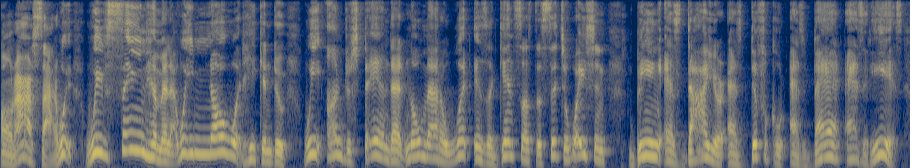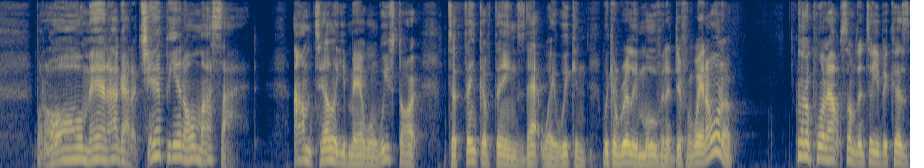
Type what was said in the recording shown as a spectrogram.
on our side. We we've seen him in that. We know what he can do. We understand that no matter what is against us, the situation being as dire, as difficult, as bad as it is, but oh man, I got a champion on my side. I'm telling you, man, when we start to think of things that way, we can we can really move in a different way. And I want to I want to point out something to you because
